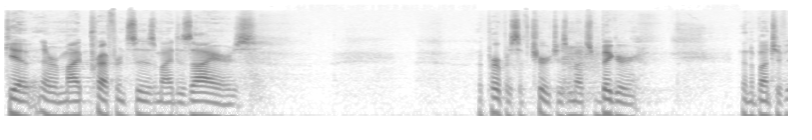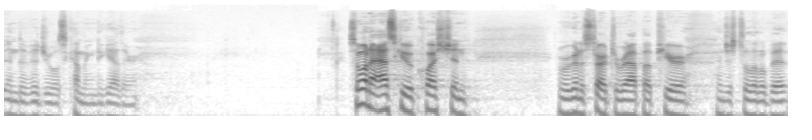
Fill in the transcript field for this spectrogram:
get, or my preferences, my desires. The purpose of church is much bigger than a bunch of individuals coming together. So I want to ask you a question, and we're going to start to wrap up here in just a little bit.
